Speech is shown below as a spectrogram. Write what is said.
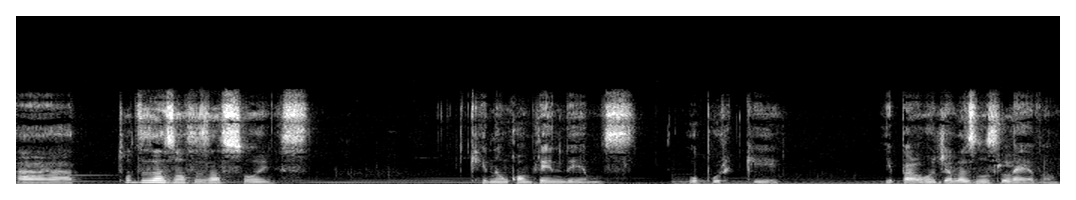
a todas as nossas ações que não compreendemos o porquê e para onde elas nos levam.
